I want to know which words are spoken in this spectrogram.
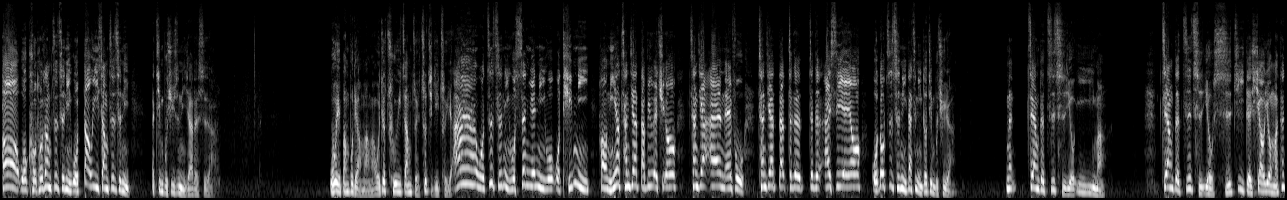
好，我口头上支持你，我道义上支持你，那进不去是你家的事啊。我也帮不了忙啊，我就出一张嘴，出几个嘴啊！我支持你，我声援你，我我挺你。好，你要参加 WHO，参加 INF，参加的这个这个 ICAO，我都支持你，但是你都进不去啊。那这样的支持有意义吗？这样的支持有实际的效用吗？它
